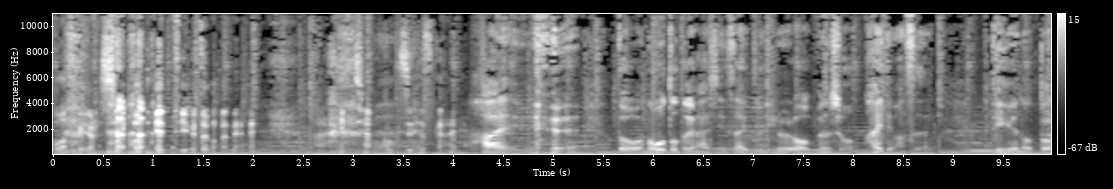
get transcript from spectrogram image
お後がよろしいのでっていうところでね。はい。じゃあ、告知ですかね。はい。えっと、ノートという配信サイトにいろいろ文章書いてます。っていうのと、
